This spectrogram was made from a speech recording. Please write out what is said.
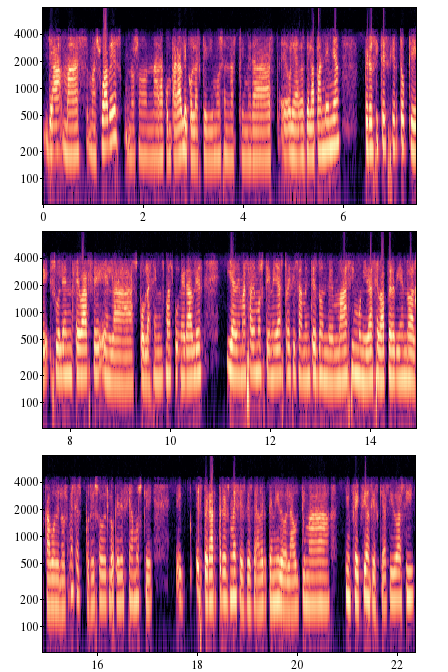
ya más, más suaves, no son nada comparable con las que vimos en las primeras eh, oleadas de la pandemia, pero sí que es cierto que suelen cebarse en las poblaciones más vulnerables y además sabemos que en ellas precisamente es donde más inmunidad se va perdiendo al cabo de los meses. Por eso es lo que decíamos que eh, esperar tres meses desde haber tenido la última infección, si es que ha sido así,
